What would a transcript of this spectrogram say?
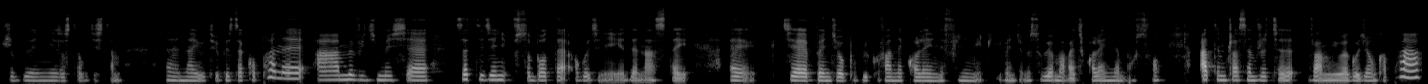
żeby nie został gdzieś tam e, na YouTubie zakopany, a my widzimy się za tydzień w sobotę o godzinie 11, e, gdzie będzie opublikowany kolejny filmik i będziemy sobie omawiać kolejne bóstwo. A tymczasem życzę Wam miłego dzionka. Pa!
